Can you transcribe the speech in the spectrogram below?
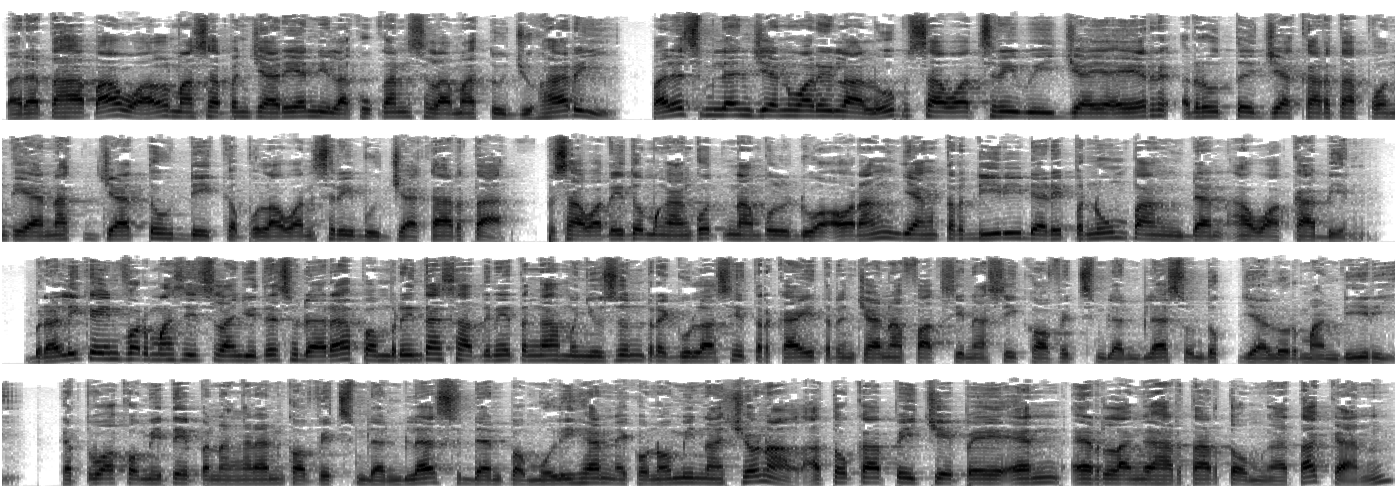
Pada tahap awal, masa pencarian dilakukan selama tujuh hari. Pada 9 Januari lalu, pesawat Sriwijaya Air rute Jakarta-Pontianak jatuh di Kepulauan Seribu, Jakarta. Pesawat itu mengangkut 62 orang yang terdiri dari penumpang dan awak kabin. Beralih ke informasi selanjutnya, Saudara, pemerintah saat ini tengah menyusun regulasi terkait rencana vaksinasi COVID-19 untuk jalur mandiri. Ketua Komite Penanganan COVID-19 dan Pemulihan Ekonomi Nasional atau KPCPN Erlangga Hartarto mengatakan,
